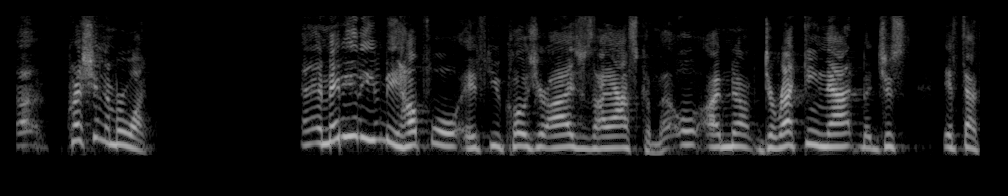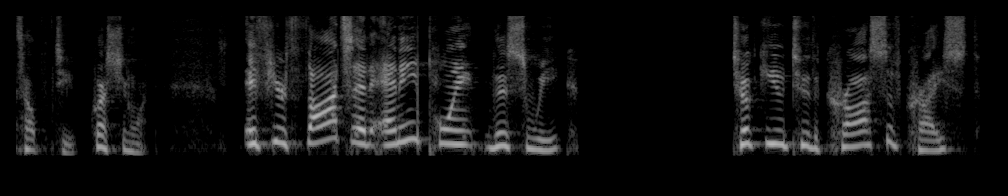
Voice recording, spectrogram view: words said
uh, question number one. And maybe it'd even be helpful if you close your eyes as I ask them. Oh, I'm not directing that, but just if that's helpful to you. Question one. If your thoughts at any point this week took you to the cross of Christ,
